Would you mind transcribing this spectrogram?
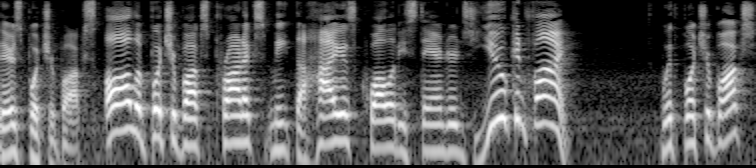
there's ButcherBox. All of Butcher Box products meet the highest quality standards you can find. With ButcherBox,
